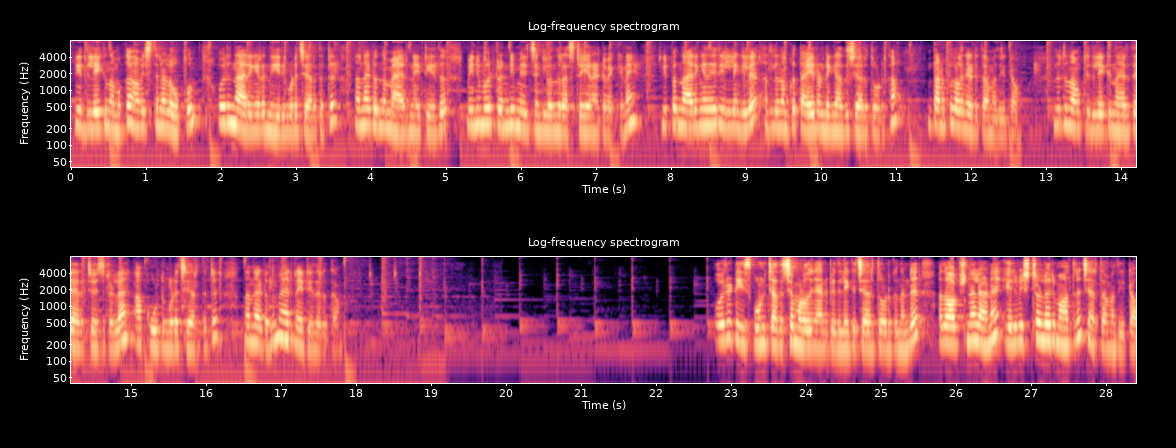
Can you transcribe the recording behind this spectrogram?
ഇനി ഇതിലേക്ക് നമുക്ക് ആവശ്യത്തിനുള്ള ഉപ്പും ഒരു നാരങ്ങയുടെ നീരും കൂടെ ചേർത്തിട്ട് നന്നായിട്ടൊന്ന് മാരിനേറ്റ് ചെയ്ത് മിനിമം ഒരു ട്വന്റി മിനിറ്റ്സ് എങ്കിലും ഒന്ന് റെസ്റ്റ് ചെയ്യാനായിട്ട് വെക്കണേ. ഇനിയിപ്പോൾ നാരങ്ങ നീര് ഇല്ലെങ്കിൽ അതിൽ നമുക്ക് തൈരുണ്ടെങ്കിൽ അത് ചേർത്ത് കൊടുക്കാം. തണുപ്പ് കളഞ്ഞെടുത്താൽ മതി കേട്ടോ എന്നിട്ട് നമുക്കിതിലേക്ക് നേരത്തെ അരച്ച് വെച്ചിട്ടുള്ള ആ കൂട്ടും കൂടെ ചേർത്തിട്ട് നന്നായിട്ടൊന്ന് മാരിനേറ്റ് ചെയ്തെടുക്കാം. ഒരു ടീസ്പൂൺ ചതച്ച മുളക് ഞാനിപ്പോൾ ഇതിലേക്ക് ചേർത്ത് കൊടുക്കുന്നുണ്ട്. അത് ഓപ്ഷണലാണ് എരിവ് ഇഷ്ടമുള്ളവർ മാത്രം ചേർത്താൽ മതി കേട്ടോ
